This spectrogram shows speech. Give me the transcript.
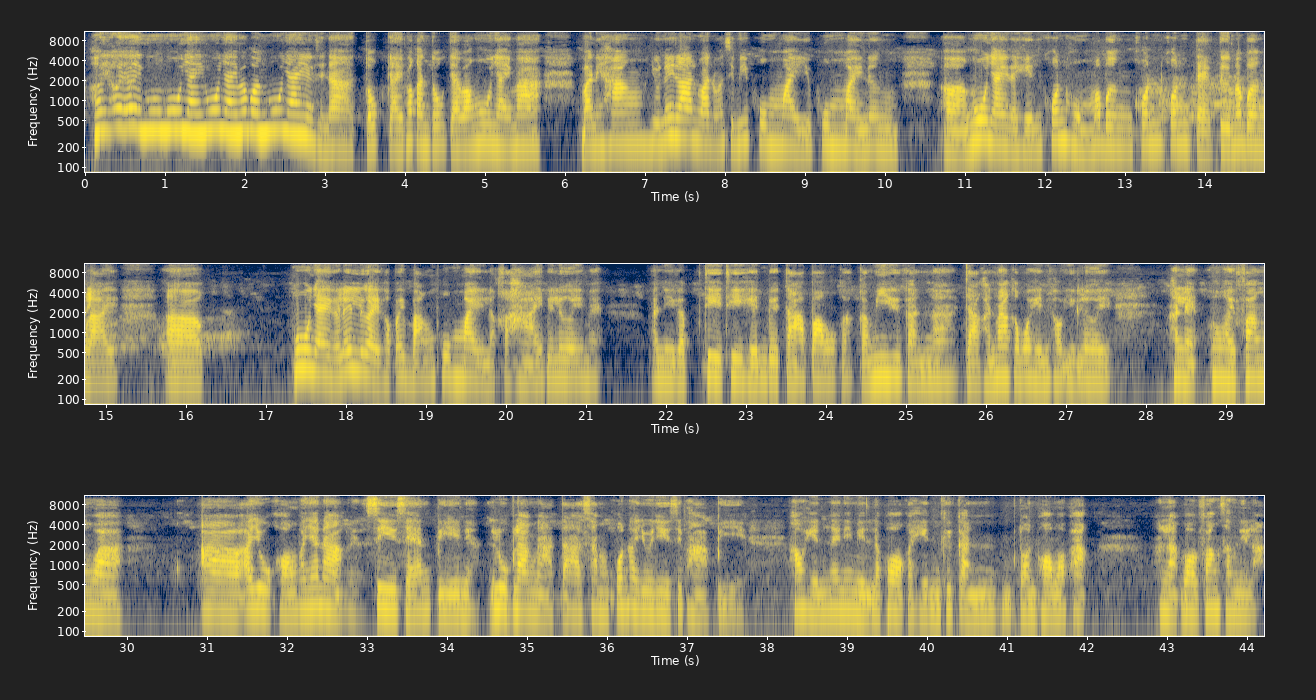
เฮ้ยเฮ้ยเฮ้ยงูงูใหญ่งูใหญ่มาเบิ่งงูใหญ่อย่างสินะตกใจเพราะกันตกใจว่างูใหญ่มาบ้าในห้างอยู่ในลานวัดมันสิมีภูมิใหม่อยู่ภูมิใหม่หนึ่งเอ่องูใหญ่น่ะเห็นคนห่มมาเบิงคนคนแตกตื่นมาเบิงหลายอ่า งูใหญ่ก็เลยเลื่อยเขาไปบังภูมิใหม่แล้วก็หายไปเลยแม่อันนี้กับที่ที่เห็นด้วยตาเปล่าก็ก็มีคือกันนะจากหันมากก็บ่เห็นเขาอีกเลยนั่นแหละพอให้ฟังว่าอ่าอายุของพญานาคเนี่ยสี่แสนปีเนี่ย รูปร่างหน้าตาซ้ำคนอายุยี่สิบห้าปีเขาเห็นในนิมิตแล้วพ่อก็เห็นคือกันตอนพ่อมาพักนั่นละบอยฟังซ้ำนี่ละ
